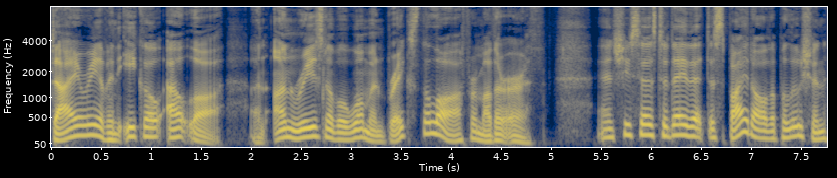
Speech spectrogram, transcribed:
Diary of an Eco Outlaw An Unreasonable Woman Breaks the Law for Mother Earth. And she says today that despite all the pollution,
